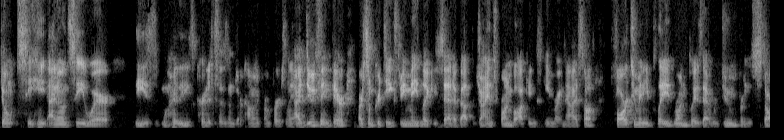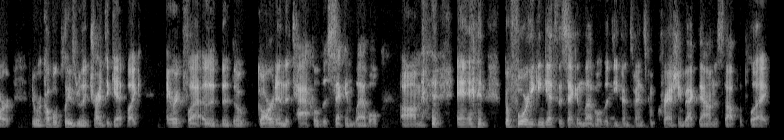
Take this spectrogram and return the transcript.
don't see I don't see where these where these criticisms are coming from personally. I do think there are some critiques to be made, like you said, about the Giants' run blocking scheme right now. I saw far too many plays, run plays that were doomed from the start. There were a couple plays where they tried to get like Eric Flat, uh, the, the guard and the tackle, the second level. Um, and, before he can get to the second level, the defensive ends come crashing back down to stop the play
